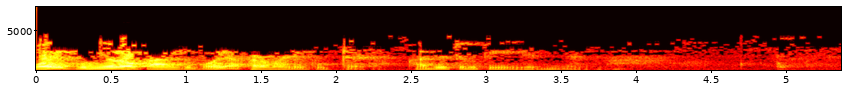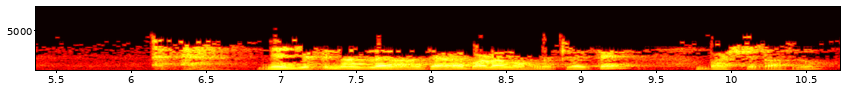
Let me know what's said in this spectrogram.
పోయి పుణ్యలోకానికి పోయి అక్కడ మళ్ళీ పుట్టాడు. అది తృతీయ జన్మ. నేను చెప్పిన దాంట్లో ఏమైనా తేడా ఉన్నట్లయితే భాష్యకారులు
